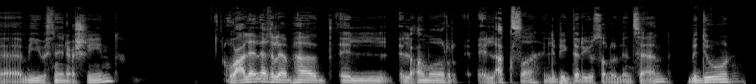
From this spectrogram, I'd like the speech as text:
آه، 122 وعلى الأغلب هذا ال- العمر الأقصى اللي بيقدر يوصله الإنسان بدون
